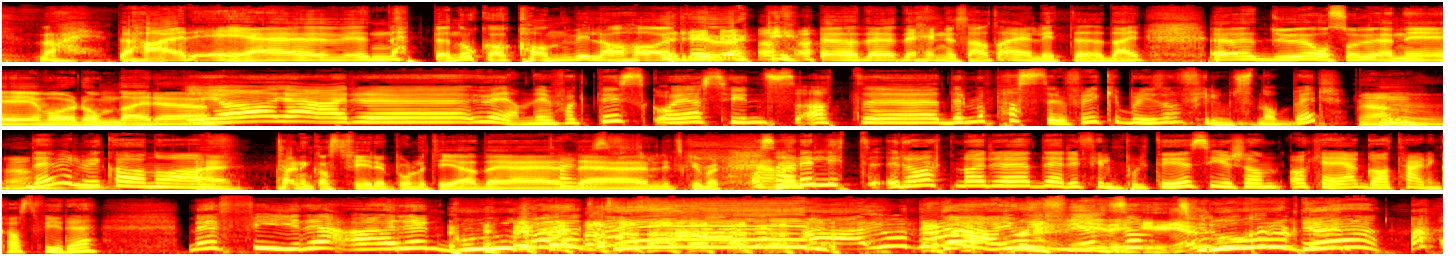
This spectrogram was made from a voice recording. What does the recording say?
Det her er neppe noe kan ville ha rørt i. Eh, Det, det hender seg at jeg er litt eh, der. Du er også uenig i vår dom der? Ja, jeg er uenig, faktisk. Og jeg syns at dere må passe dere for å ikke bli sånn filmsnobber. Ja, ja. Det vil vi ikke ha noe av. Nei, Terningkast fire-politiet, det, det er litt skummelt. Og så er det litt rart når dere i Filmpolitiet sier sånn Ok, jeg ga terningkast fire, men fire er en god karakter! Det er jo ingen fire som en tror det!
